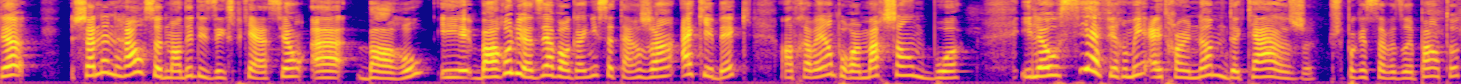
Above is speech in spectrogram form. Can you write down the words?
Là, Shannon House a demandé des explications à Barrow, et Barrow lui a dit avoir gagné cet argent à Québec en travaillant pour un marchand de bois. Il a aussi affirmé être un homme de cage. Je sais pas ce que ça veut dire, pas en tout.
